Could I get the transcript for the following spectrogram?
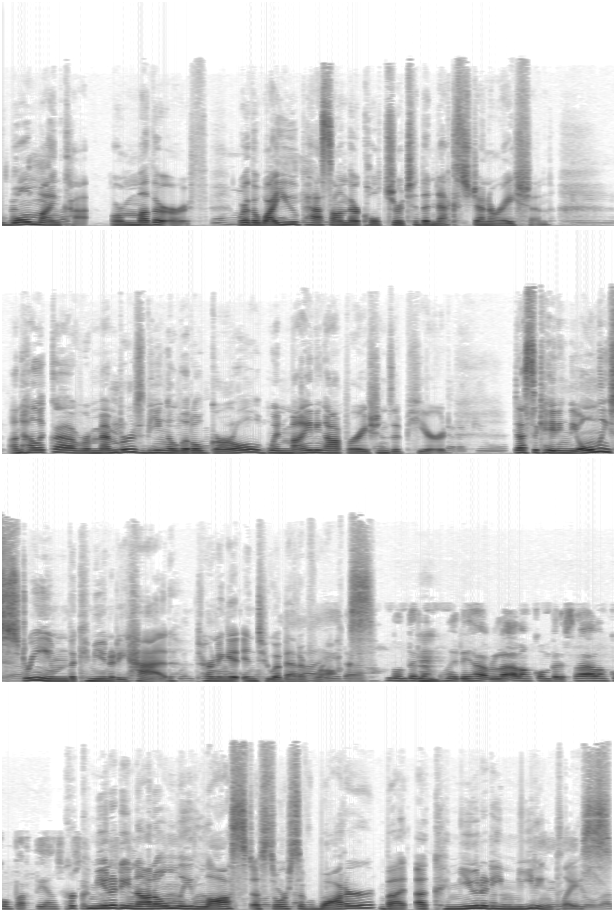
Womainka, or Mother Earth, where the Wayuu pass on their culture to the next generation. Angelica remembers being a little girl when mining operations appeared desiccating the only stream the community had, turning it into a bed of rocks. Mm. Her community not only lost a source of water, but a community meeting place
